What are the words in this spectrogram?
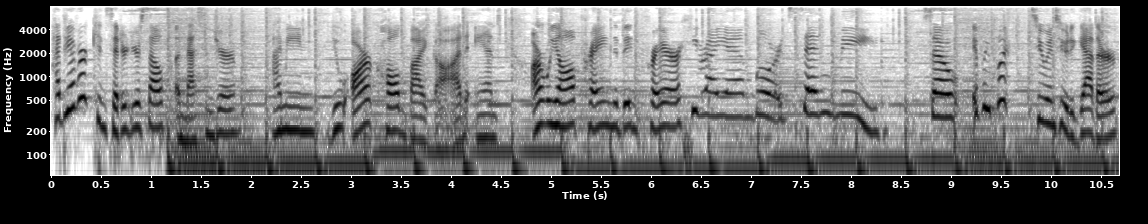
Have you ever considered yourself a messenger? I mean, you are called by God, and aren't we all praying the big prayer, Here I am, Lord, send me? So if we put two and two together,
